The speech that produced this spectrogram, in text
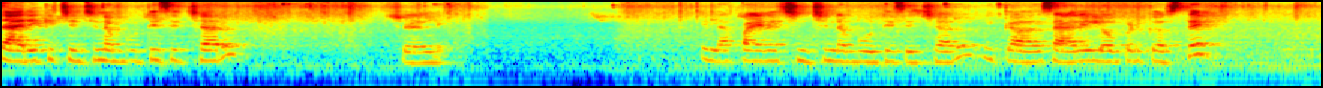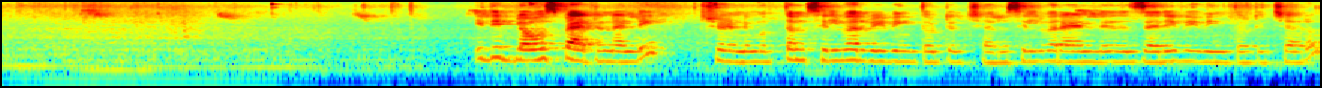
శారీకి చిన్న చిన్న బూటీస్ ఇచ్చారు. చూడండి. ఇలా పైన చిన్న చిన్న బూటీస్ ఇచ్చారు. ఇక శారీ లోపలికి వస్తే ఇది బ్లౌజ్ ప్యాటర్న్ అండి. చూడండి మొత్తం సిల్వర్ వీవింగ్ తోటి ఇచ్చారు. సిల్వర్ అండ్ జరీ వీవింగ్ తోటి ఇచ్చారు.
